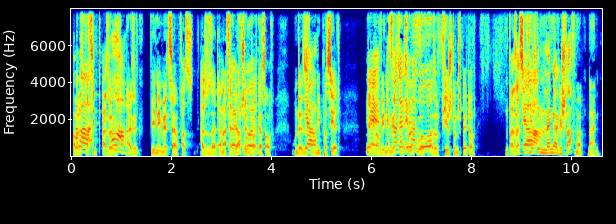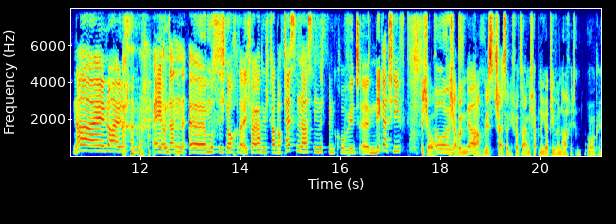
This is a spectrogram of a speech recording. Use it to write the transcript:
Aber, es aber- passiert, also, boah. ich, also wir nehmen jetzt ja fast, also seit anderthalb 12 Jahren schon den. Podcast auf und das ist Ja. noch nie passiert. Ja, Nee, genau, wir nehmen jetzt um dann immer 12 Uhr auf, so- also vier Stunden später. Sassi Ja. vier Stunden länger geschlafen hat. Nein. Nein, nur eine Stunde. Ey, und dann äh, musste ich noch, ich habe mich gerade noch testen lassen. Ich bin Covid äh, negativ. Ich auch. Und, ich habe, ja. ah, Mist, scheiße. Ich wollte sagen, ich habe negative Nachrichten. Aber okay.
